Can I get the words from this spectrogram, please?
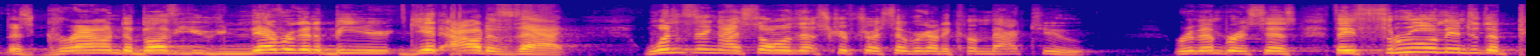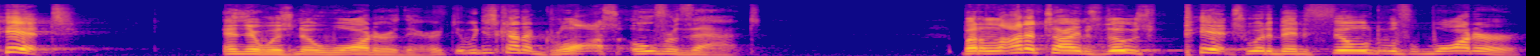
there's ground above you. You're never going to be get out of that. One thing i saw in that scripture i said we're going to come back to remember it says they threw him into the pit and there was no water there. We just kind of gloss over that. But a lot of times those pits would have been filled with water.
